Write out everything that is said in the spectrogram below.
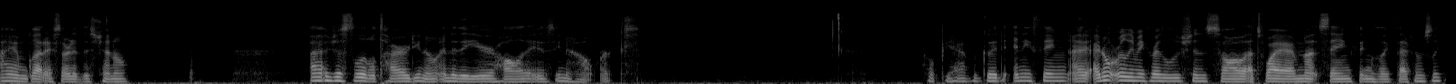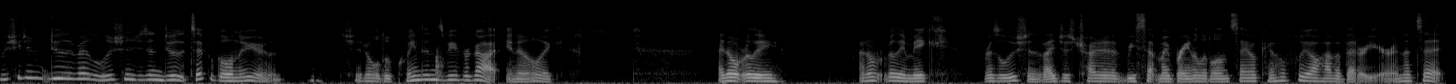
I am glad I started this channel. I'm just a little tired, you know, end of the year, holidays, you know how it works. Hope you have a good anything. I, I don't really make resolutions, so that's why I'm not saying things like that. If I was like, well, she didn't do the resolutions, she didn't do the typical New Year. Should old acquaintance be forgot, you know? Like, I don't really, I don't really make resolutions. I just try to reset my brain a little and say, okay, hopefully I'll have a better year, and that's it.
